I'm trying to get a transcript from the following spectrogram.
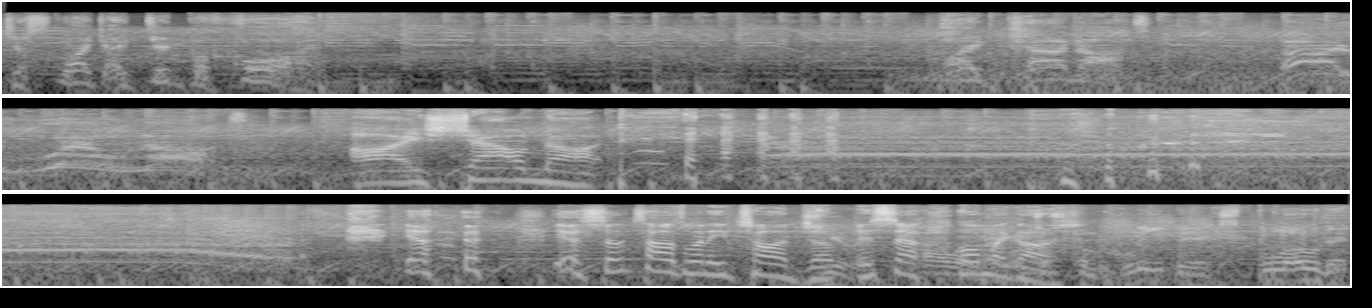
just like I did before! I cannot! I will not! I shall not. yeah, yeah, sometimes when they charge up, it sounds. Uh, oh my gosh. Completely exploded.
